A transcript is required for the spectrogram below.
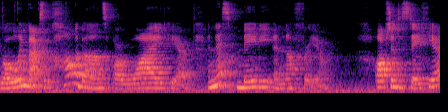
rolling back so the collarbones are wide here. And this may be enough for you. Option to stay here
